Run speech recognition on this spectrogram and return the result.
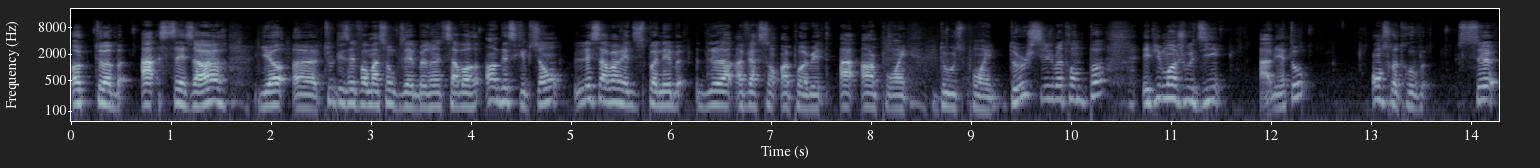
octobre à 16h. Il y a euh, toutes les informations que vous avez besoin de savoir en description. Le serveur est disponible de la version 1.8 à 1.12.2 si je ne me trompe pas. Et puis moi je vous dis à bientôt. On se retrouve ce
